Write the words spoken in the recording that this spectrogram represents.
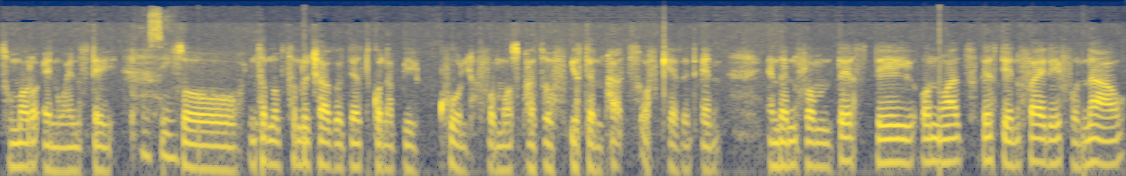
tomorrow and Wednesday. I see. So in terms of temperatures, that's going to be cool for most parts of eastern parts of KZN. And then from Thursday onwards, Thursday and Friday for now,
